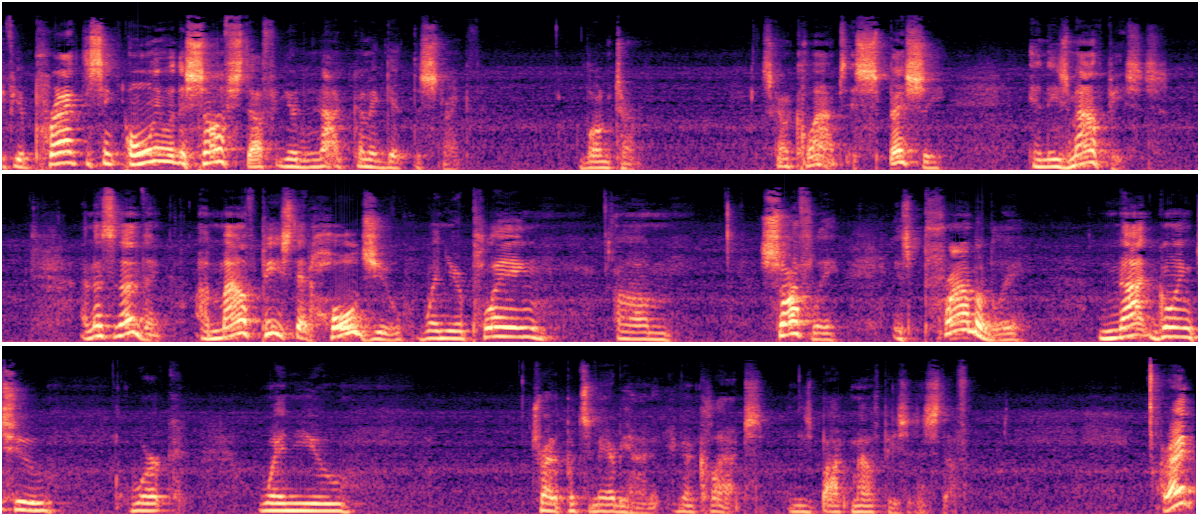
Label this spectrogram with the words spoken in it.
If you're practicing only with the soft stuff, you're not going to get the strength long term. It's going to collapse, especially in these mouthpieces. And that's another thing a mouthpiece that holds you when you're playing um, softly is probably not going to work when you try to put some air behind it. You're going to collapse in these Bach mouthpieces and stuff. All right?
